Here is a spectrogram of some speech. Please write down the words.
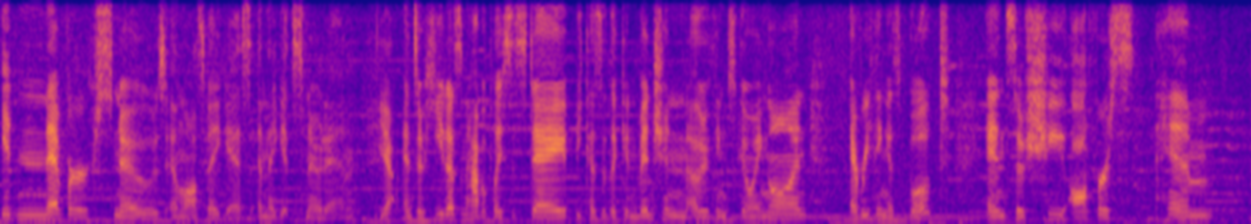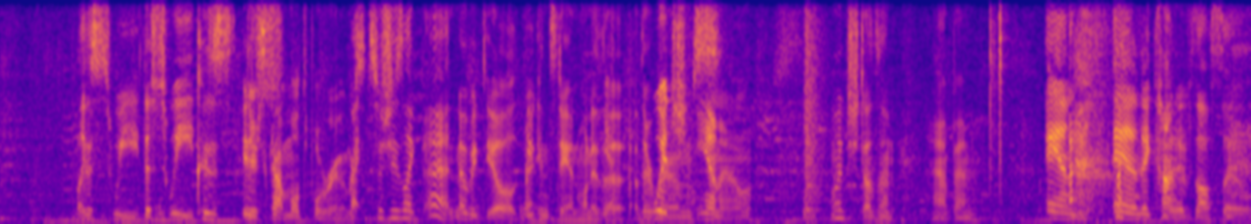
It never snows in Las Vegas and they get snowed in. Yeah. And so he doesn't have a place to stay because of the convention and other things going on. Everything is booked. And so she offers him like the suite. The suite. Because it's There's- got multiple rooms. Right. So she's like, eh, no big deal. You can stay in one of the Yeah. other Which, rooms. you know. Which doesn't happen. And and it kind of also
